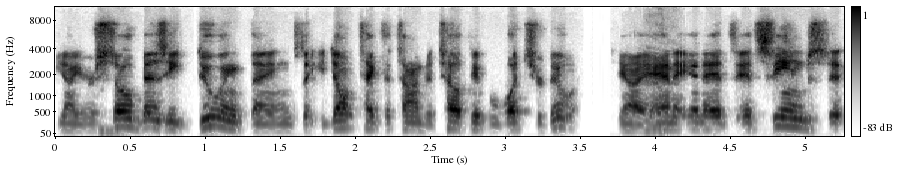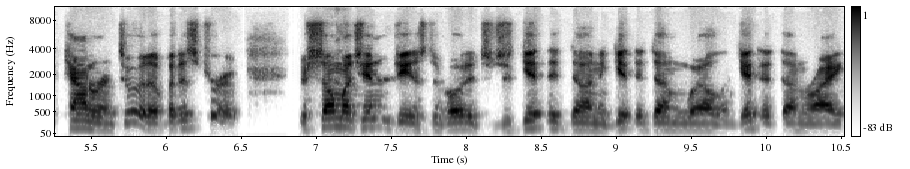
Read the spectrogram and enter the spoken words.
you know you're so busy doing things that you don't take the time to tell people what you're doing you know, yeah. and, and it, it seems counterintuitive, but it's true. There's so much energy is devoted to just getting it done and getting it done well and getting it done right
